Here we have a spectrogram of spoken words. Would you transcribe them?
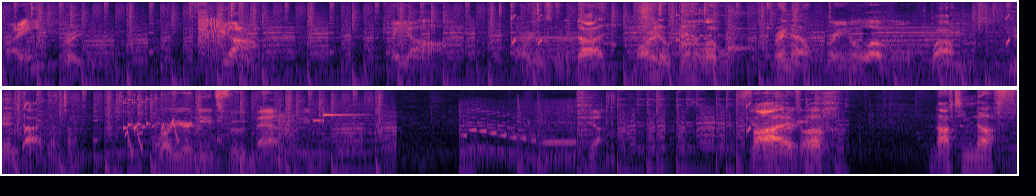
Right? Great. Yeah. Okay, yeah. Mario's gonna die. Mario, gain a level. Right now. Rain a level. Wow. You didn't die that time. Warrior needs food badly. Yeah. Five. Ugh. Not enough.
